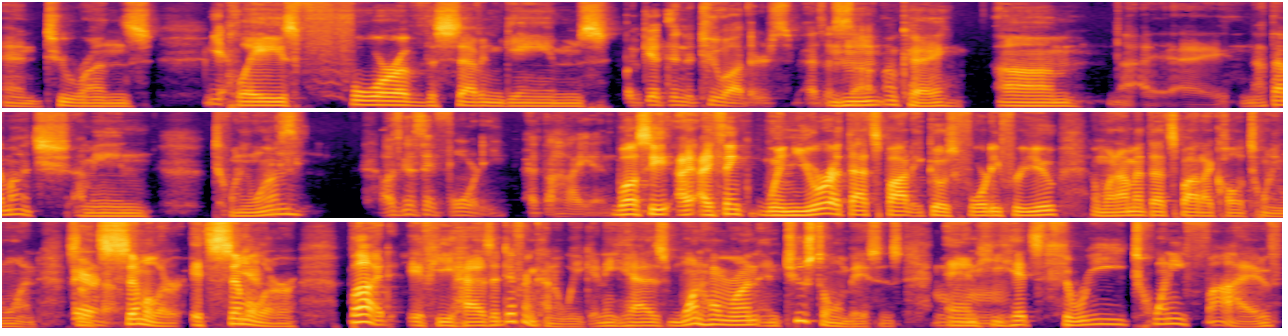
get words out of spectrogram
and two runs. Yeah. Plays four of the seven games, but gets into two others as a mm-hmm, sub. Okay. Um, I, I, not that much. I mean, 21. I was going to say 40 at the high end. Well, see, I, I, think when you're at that spot, it goes 40 for you. And when I'm at that spot, I call it 21. So Fair it's enough. similar. It's similar. Yeah. But if he has a different kind of week and he has one home run and two stolen bases mm. and he mm-hmm. hits 325,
